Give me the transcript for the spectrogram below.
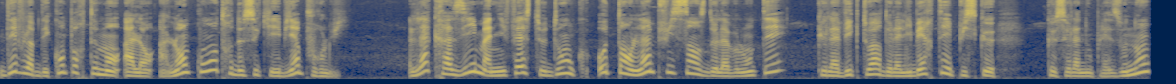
développe des comportements allant à l'encontre de ce qui est bien pour lui. L'acrasie manifeste donc autant l'impuissance de la volonté que la victoire de la liberté, puisque, que cela nous plaise ou non,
